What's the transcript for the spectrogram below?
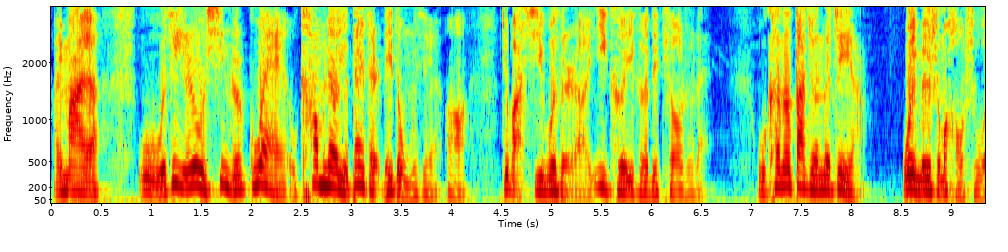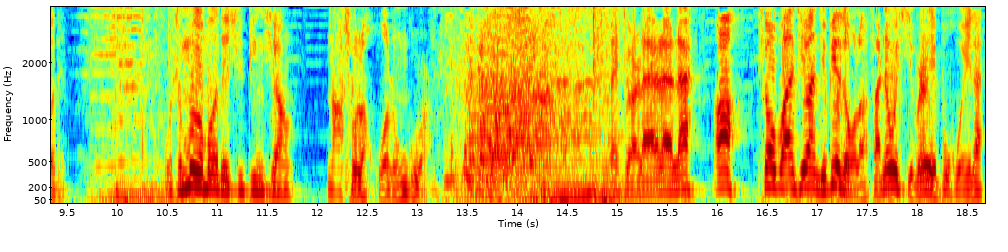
哎呀妈呀，我这人我性格怪，我看不了有带籽儿的东西啊，就把西瓜籽儿啊一颗一颗的挑出来。我看到大娟子这样，我也没有什么好说的，我是默默的去冰箱拿出了火龙果。来娟儿，来来来啊，挑不完今晚你就别走了，反正我媳妇儿也不回来。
